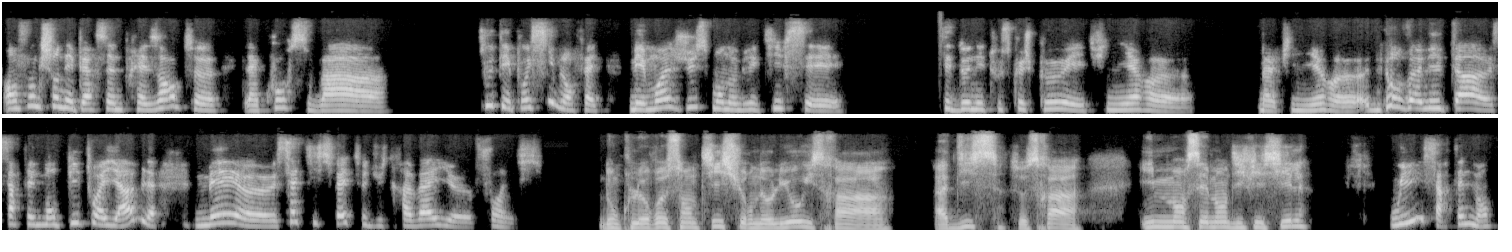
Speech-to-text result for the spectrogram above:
En fonction des personnes présentes, la course va tout est possible en fait. Mais moi, juste mon objectif, c'est c'est de donner tout ce que je peux et de finir euh, bah, finir euh, dans un état euh, certainement pitoyable, mais satisfaite du travail fourni. Donc le ressenti sur Nolio, il sera à, 10, ce sera immensément difficile? Oui, certainement,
